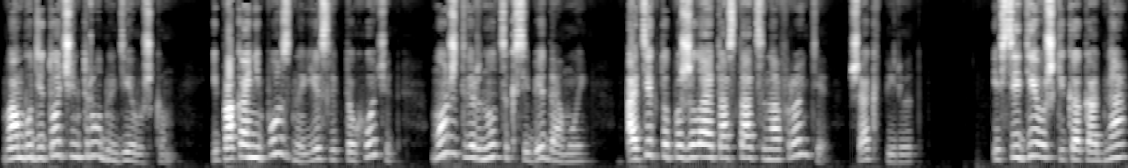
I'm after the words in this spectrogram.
Вам будет очень трудно, девушкам. И пока не поздно, если кто хочет, может вернуться к себе домой. А те, кто пожелает остаться на фронте, шаг вперед. И все девушки, как одна,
